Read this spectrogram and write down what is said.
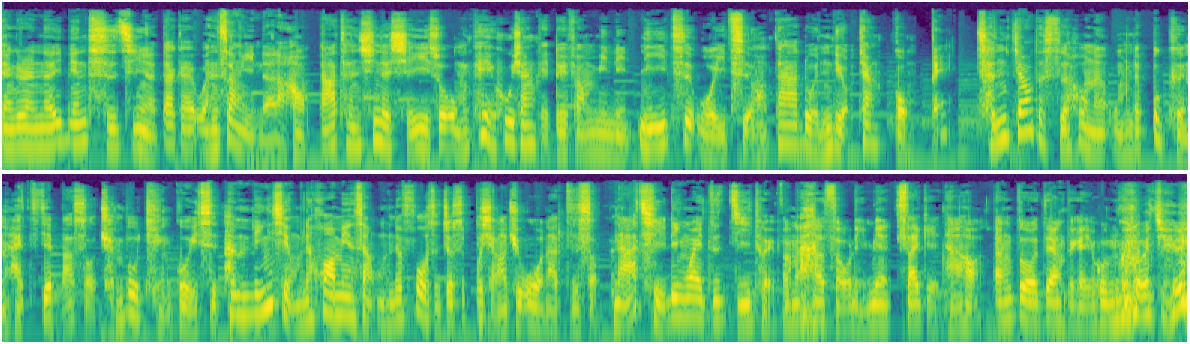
两个人呢，一边吃鸡呢，大概玩上瘾了，然后达成新的协议，说我们可以互相给对方命令，你一次我一次哦，大家轮流这样拱北。成交的时候呢，我们的不可能还直接把手全部舔过一次，很明显，我们的画面上，我们的 Force 就是不想要去握那只手，拿起另外一只鸡腿放在他手里面塞给他哈，当做这样子可以昏过去。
